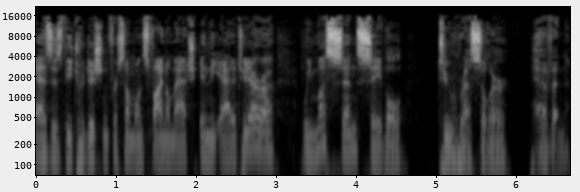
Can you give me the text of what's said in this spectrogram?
as is the tradition for someone's final match in the Attitude Era, we must send Sable to wrestler heaven.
